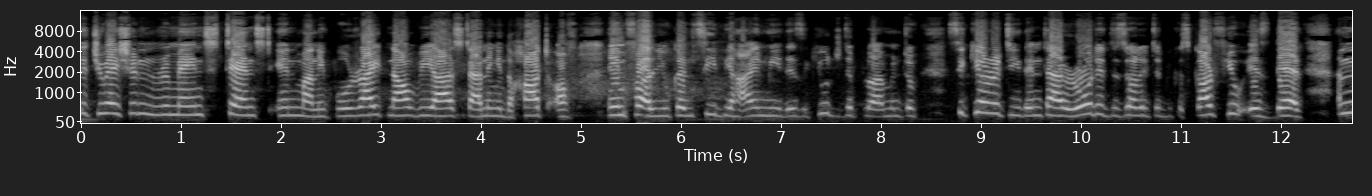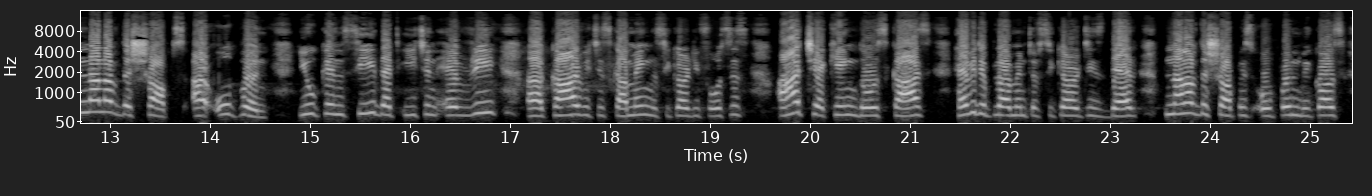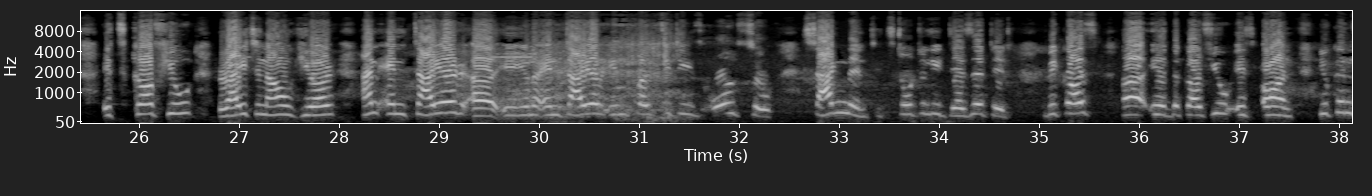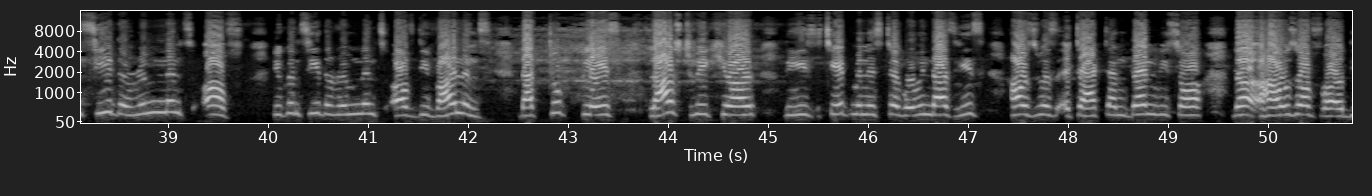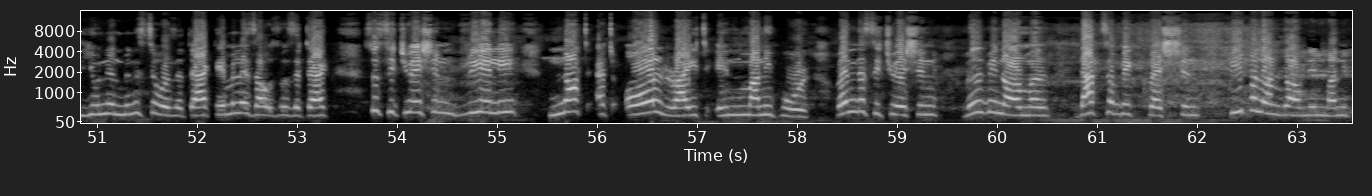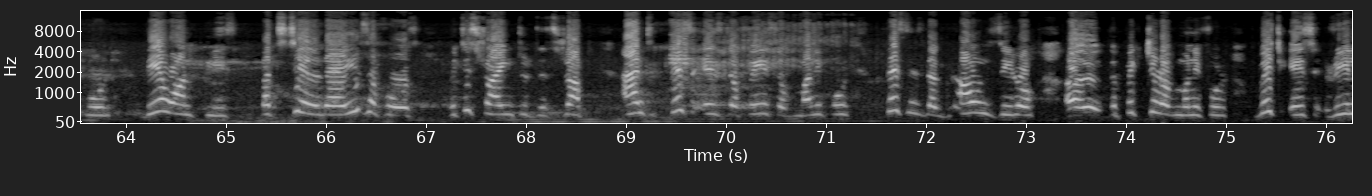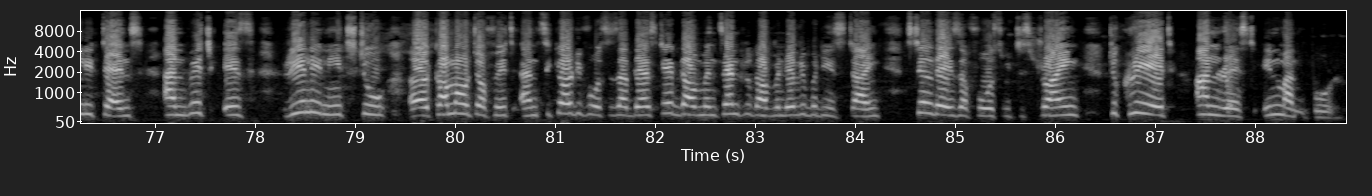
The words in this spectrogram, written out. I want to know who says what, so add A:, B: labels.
A: situation remains tensed in Manipur. Right now, we are standing in the heart of Imphal. You can see behind me, there's a huge deployment of security. The entire road is desolated because curfew is there and none of the shops are open. You can see that each and every uh, car which is coming, the security forces are checking those cars. Heavy deployment of security is there. None of the shop is open because it's curfew right now here and entire uh, you know entire Imphal city is also stagnant. It's totally deserted because uh, eh, the curfew is on. You can see the remnants of you can see the remnants of the violence that took place last week here. The state minister govindas his house was attacked and then we saw the house of uh, the union minister was attacked mla's house was attacked. So situation really not at all right in manipur. When the situation will be normal that's a big question people on ground in manipur they want peace but still there is a force which is trying to disrupt and this is the face of Manipur. This is the ground zero, uh, the picture of Manipur, which is really tense and which is really needs to uh, come out of it. And security forces are there, state government, central government, everybody is trying. Still, there is a force which is trying to create unrest in Manipur.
